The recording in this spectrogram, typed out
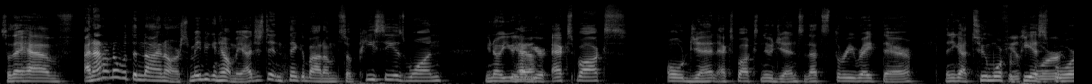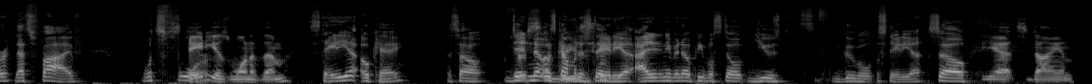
So they have, and I don't know what the nine are. So maybe you can help me. I just didn't think about them. So PC is one. You know, you have your Xbox old gen, Xbox new gen. So that's three right there. Then you got two more for PS4. PS4. That's five. What's four? Stadia is one of them. Stadia. Okay. So didn't know it was coming to. Stadia. I didn't even know people still used Google Stadia. So Yeah, it's dying.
